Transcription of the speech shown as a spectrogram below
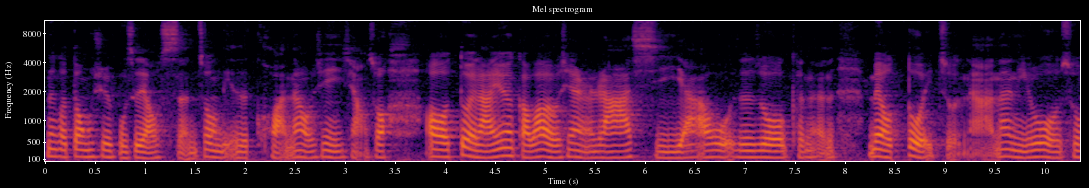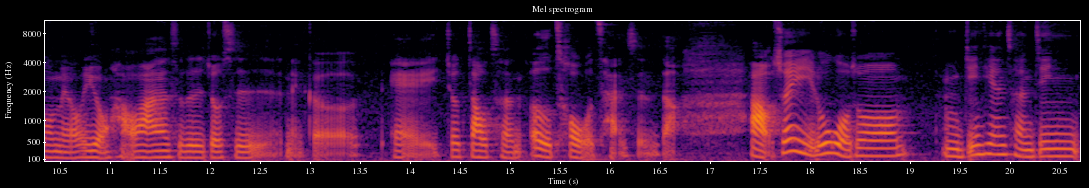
那个洞穴不是要深，重点是宽。那我心里想说。哦，对啦，因为搞不好有些人拉稀呀、或者是说可能没有对准啊。那你如果说没有用好啊，那是不是就是那个，诶，就造成恶臭的产生的？好，所以如果说你今天曾经，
